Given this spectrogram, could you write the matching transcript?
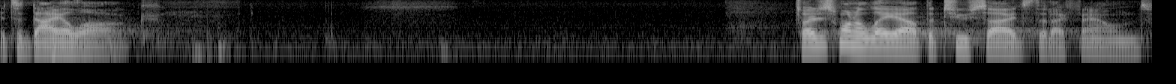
It's a dialogue. So I just want to lay out the two sides that I found.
